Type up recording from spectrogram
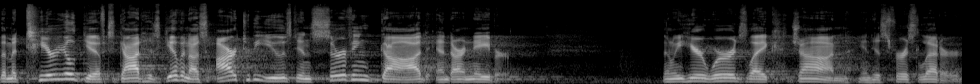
the material gifts God has given us are to be used in serving God and our neighbor. Then we hear words like John in his first letter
